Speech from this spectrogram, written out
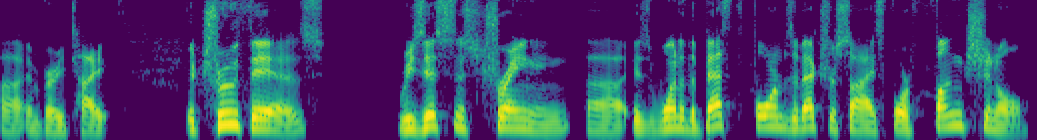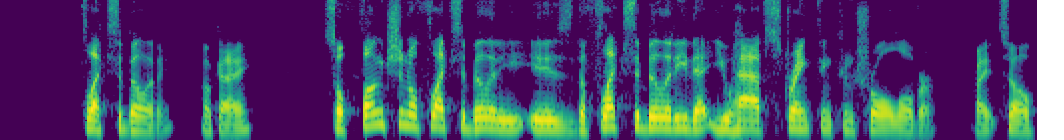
uh, and very tight. The truth is, resistance training uh, is one of the best forms of exercise for functional flexibility. Okay. So, functional flexibility is the flexibility that you have strength and control over, right? So,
